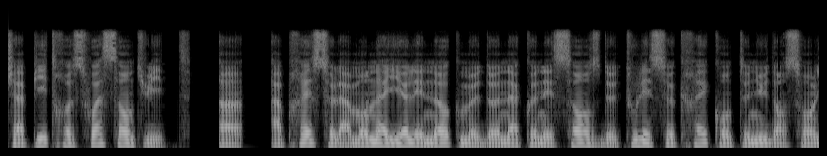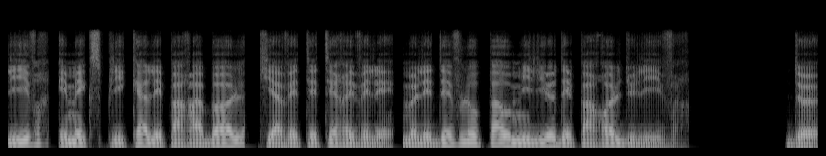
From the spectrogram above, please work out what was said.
Chapitre 68. 1. Après cela mon aïeul Enoch me donna connaissance de tous les secrets contenus dans son livre, et m'expliqua les paraboles, qui avaient été révélées, me les développa au milieu des paroles du livre. 2.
